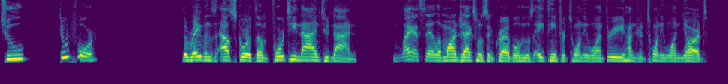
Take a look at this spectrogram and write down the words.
two through four, the Ravens outscored them 49 to 9. Like I said, Lamar Jackson was incredible. He was 18 for 21, 321 yards,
